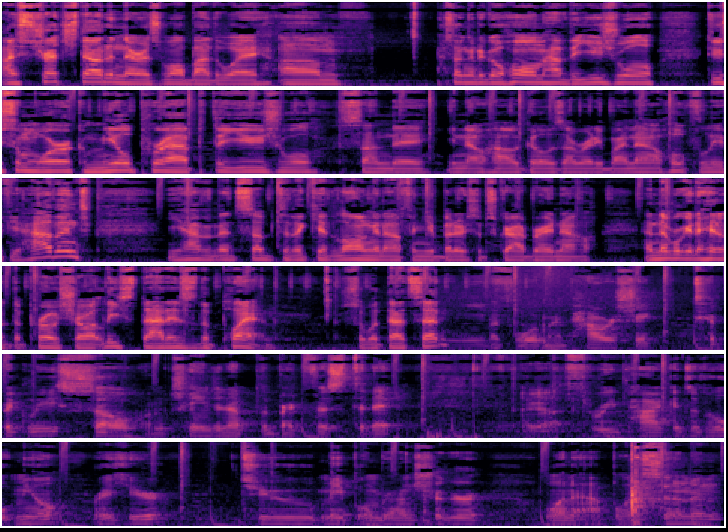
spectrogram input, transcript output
I stretched out in there as well, by the way. Um, so I'm gonna go home, have the usual, do some work, meal prep, the usual Sunday. You know how it goes already by now. Hopefully, if you haven't, you haven't been subbed to the kid long enough and you better subscribe right now. And then we're gonna hit up the pro show. At least that is the plan. So with that said, for my power shake typically, so I'm changing up the breakfast today. I got three packets of oatmeal right here, two maple and brown sugar, one apple and cinnamon.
